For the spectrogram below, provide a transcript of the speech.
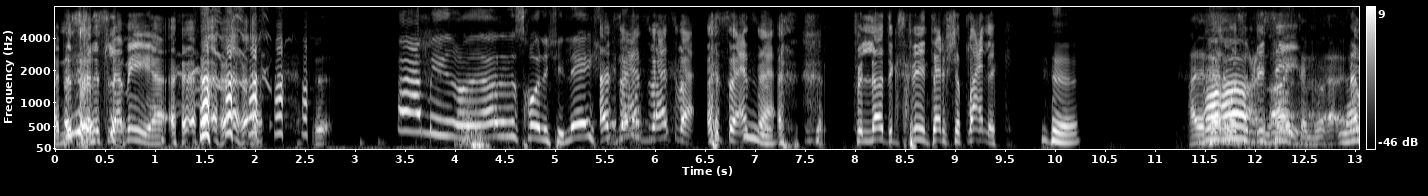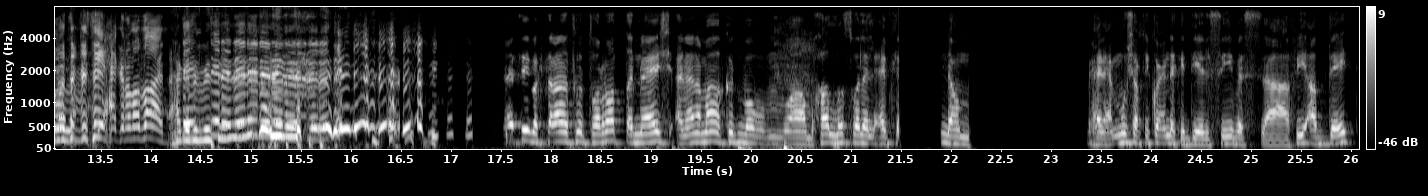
النسخة الإسلامية. يا عمي هذا نسخة ولا شيء. ليش؟ اسمع اسمع اسمع اسمع اسمع. في ال loading screen تعرف إيش يطلع لك؟ هذا آه، ال PC. لا، لما لا. ال PC حق رمضان حق البي سي. لا سيبك ترى أنا كنت ورطت إنه إيش أنا أنا ما كنت م- م- مخلص ولا لعبت عندهم يعني مو شرط يكون عندك ال DLC بس آه، في update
